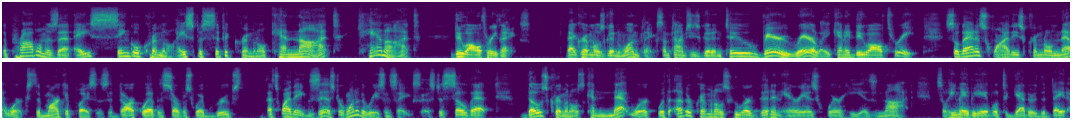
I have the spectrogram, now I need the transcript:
The problem is that a single criminal, a specific criminal, cannot, cannot do all three things. That criminal is good in one thing. Sometimes he's good in two. Very rarely can he do all three. So that is why these criminal networks, the marketplaces, the dark web and surface web groups, that's why they exist, or one of the reasons they exist, is so that those criminals can network with other criminals who are good in areas where he is not. So he may be able to gather the data,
